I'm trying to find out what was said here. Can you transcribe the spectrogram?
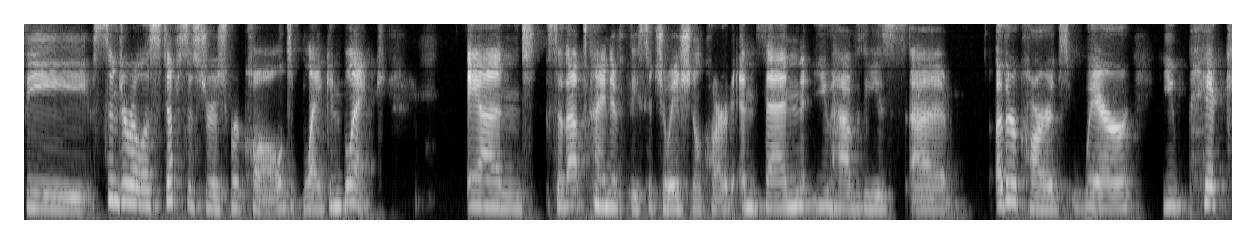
the Cinderella stepsisters were called blank and blank. And so that's kind of the situational card. And then you have these uh, other cards where you pick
